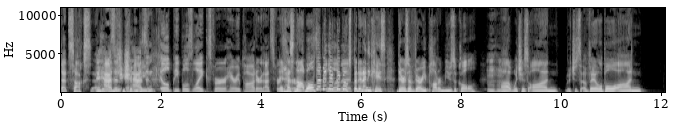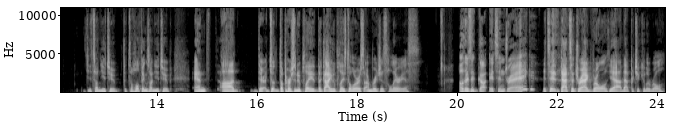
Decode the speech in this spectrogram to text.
that sucks. it and- and hasn't. she It shouldn't be. hasn't killed people's likes for Harry Potter. That's for It sure. has not. Well, I mean, they're good books, but in any case, there's a very Potter musical, Mhm. uh, which is on, which is available on, it's on YouTube. The whole thing's on YouTube, and uh, there, the, person who played the guy who plays Dolores Umbridge is hilarious. oh, there's a. Go- it's in drag. It's a that's a drag role, yeah, that particular role.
